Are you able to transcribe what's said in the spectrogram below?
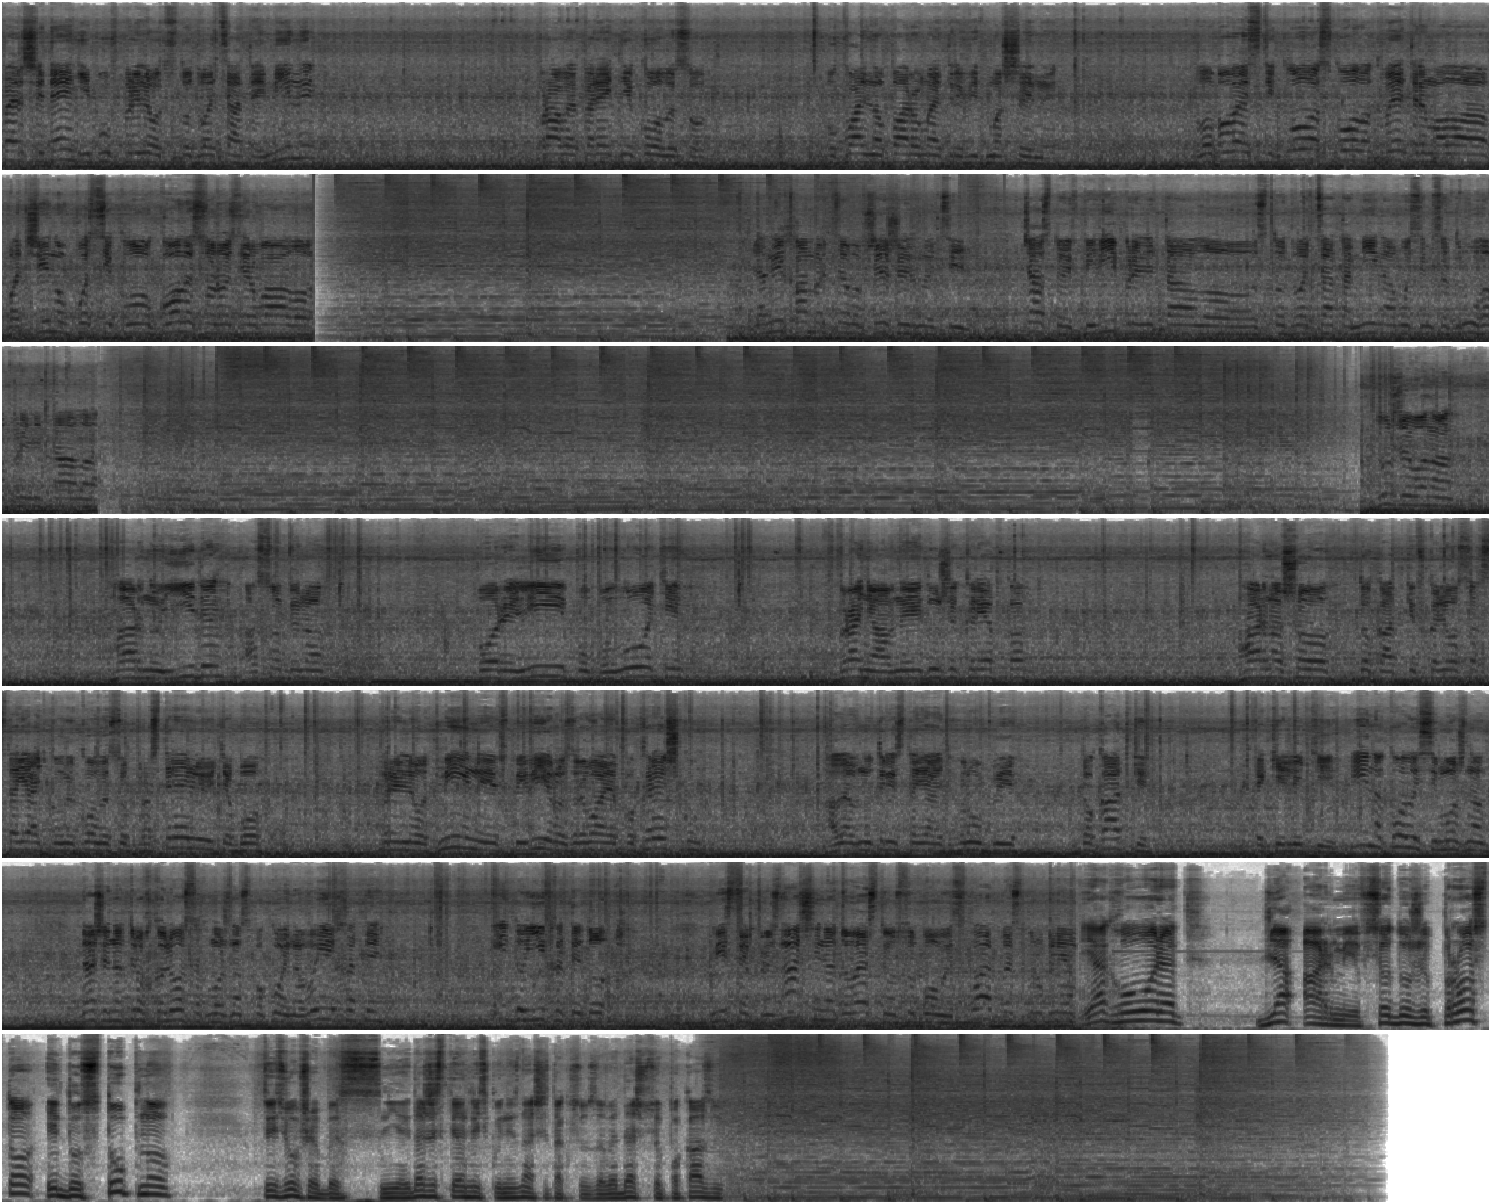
перший день і був прильот 120-ї міни. Праве переднє колесо, буквально пару метрів від машини. Лобове стекло, осколок витримала, бачину по стекло, колесо розірвало. Для них Хаммер це взагалі жирна ціль. Часто FPV прилітало, 120-та міна, 82-га прилітала. Дуже вона гарно їде, особливо по релі, по болоті. Броня в неї дуже крепка. Гарно, що докатки в колесах стоять, коли колесо прострелюють або прильот міни, FPV розриває покришку. Але внутрі стоять грубі докатки, такі літі. І на колесі можна, навіть на трьох колесах можна спокійно виїхати доїхати до місця призначення, довести особовий склад без проблем. Як говорять, для армії все дуже просто і доступно. Тобто взагалі без ніяк. Навіть ти англійською не знаєш, і так все заведеш, все показуєш.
